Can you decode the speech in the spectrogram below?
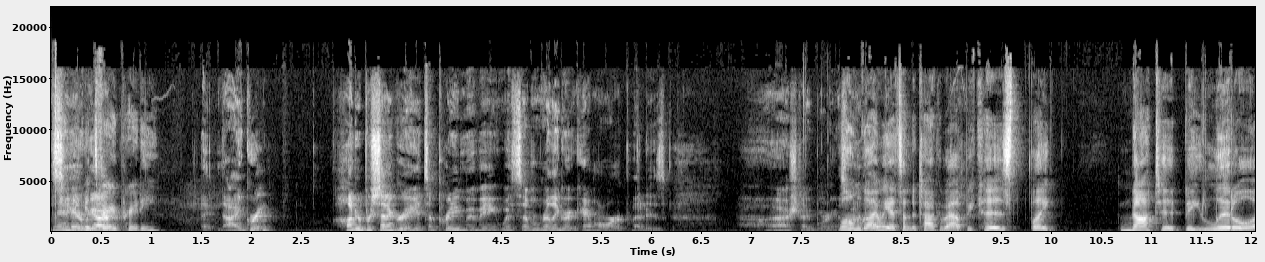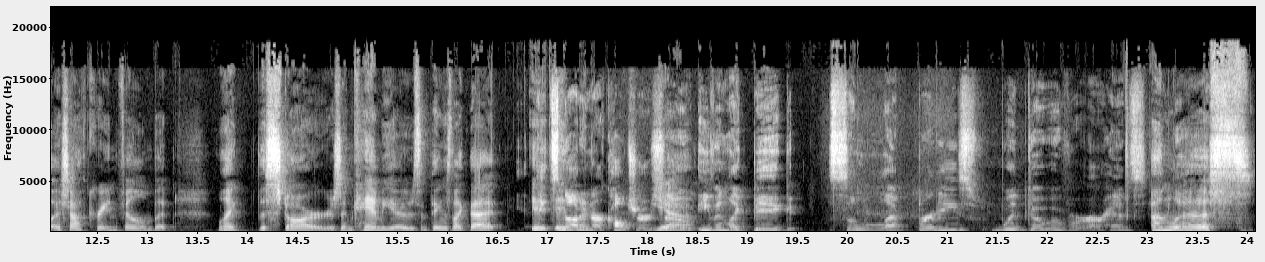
I think here we it's are. very pretty. I- I agree. 100% agree. It's a pretty movie with some really great camera work that is hashtag boring. Well, I'm glad we had something to talk about because, like, not to belittle a South Korean film, but like the stars and cameos and things like that. It, it's it- not in our culture, so Yeah. even like big celebrities would go over our heads. unless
